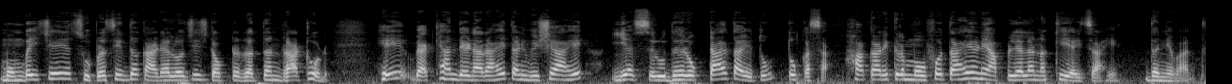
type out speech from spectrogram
मुंबईचे सुप्रसिद्ध कार्डिओलॉजिस्ट डॉक्टर रतन राठोड हे व्याख्यान देणार आहेत. आणि विषय आहे यस हृदयरोग टाळता येतो तो कसा? हा कार्यक्रम मोफत आहे आणि आपल्याला नक्की यायचा आहे. धन्यवाद.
